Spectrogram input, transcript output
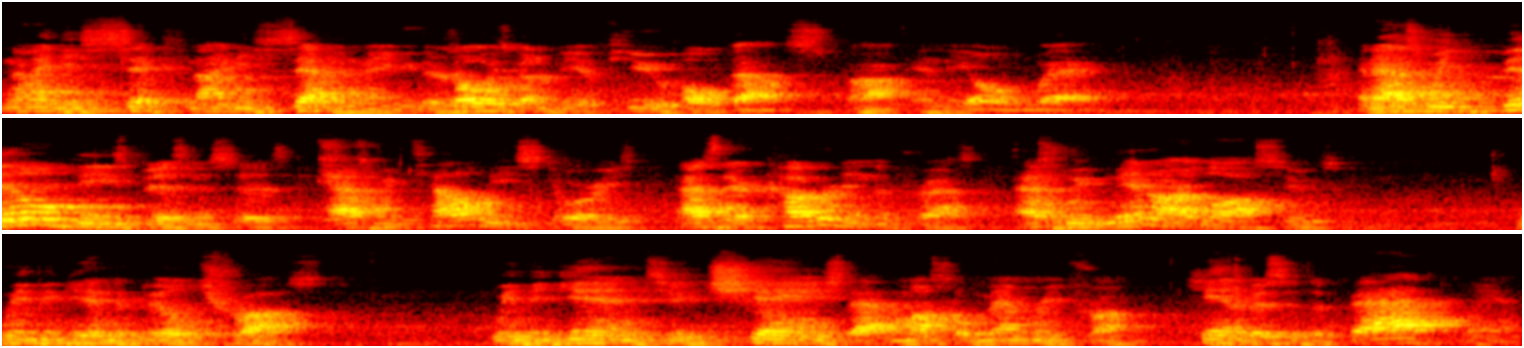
96, 97 maybe. There's always going to be a few holdouts uh, in the old way. And as we build these businesses, as we tell these stories, as they're covered in the press, as we win our lawsuits, we begin to build trust. We begin to change that muscle memory from cannabis is a bad plant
